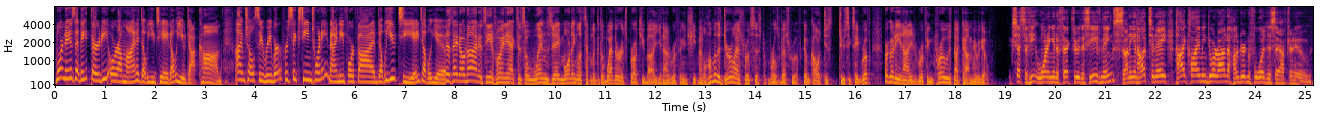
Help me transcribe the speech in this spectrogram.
More news at 8:30 or online at WTAW.com. I'm Chelsea Reber for 1620 945 WTAW. It's 809. It's the Infomaniacs. It's a Wednesday morning. Let's have a look at the weather. It's brought to you by United Roofing and Sheet Metal, home of the Duro-Last Roof System, world's best roof. Come call it 268 Roof or go to UnitedRoofingPros.com. Here we go. Excessive heat warning in effect through this evening. Sunny and hot today. High climbing to around 104 this afternoon.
